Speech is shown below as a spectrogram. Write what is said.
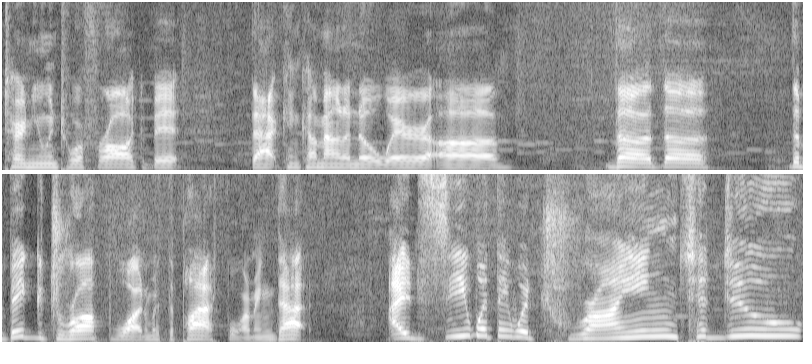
turn you into a frog bit. That can come out of nowhere. Uh, the, the, the big drop one with the platforming, that I'd see what they were trying to do,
